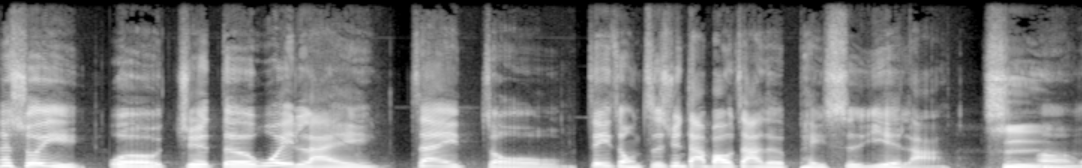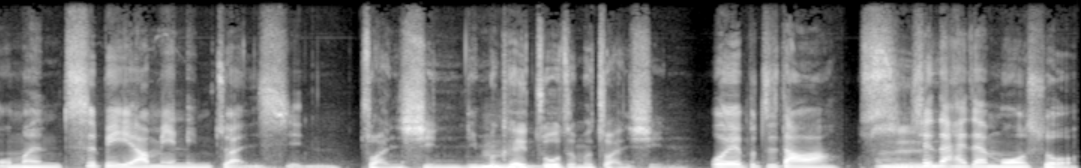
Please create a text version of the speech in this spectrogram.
那所以我觉得未来在走这种资讯大爆炸的陪事业啦，是，嗯，我们势必也要面临转型。转型，你们可以做怎么转型？嗯我也不知道啊，嗯，现在还在摸索。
